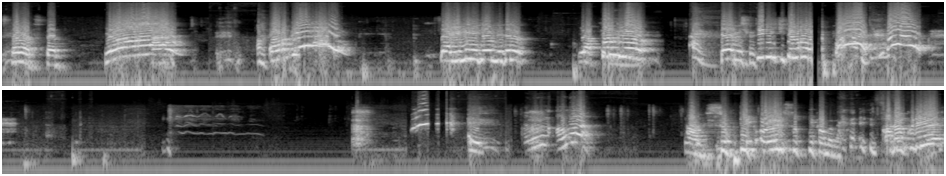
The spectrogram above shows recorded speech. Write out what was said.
İstem at istem. Ya! Abi! Ya yemin ediyorum neden o? Ya bakmıyor! Ya çıktı kitaba bak! Ananın ama! Abi subtip, ağır subtip ama Adam kuleyi öldü!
